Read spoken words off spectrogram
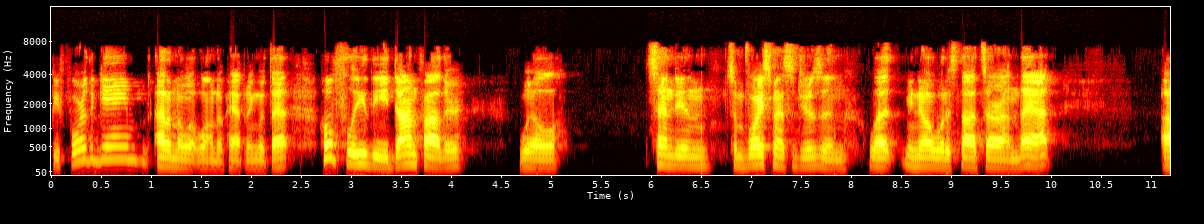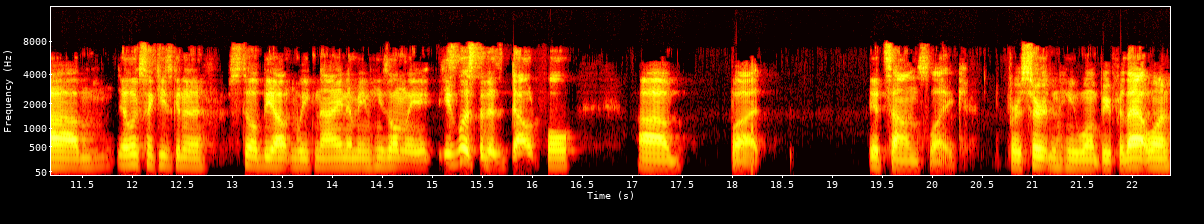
before the game. I don't know what wound up happening with that. Hopefully, the Don Father will send in some voice messages and let me know what his thoughts are on that. Um, it looks like he's gonna still be out in week nine. I mean, he's only he's listed as doubtful, uh, but it sounds like for certain he won't be for that one,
